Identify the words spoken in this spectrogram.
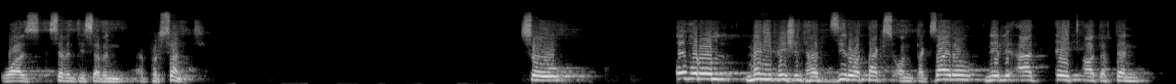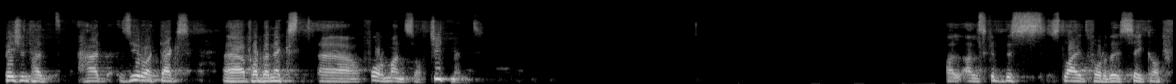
was 77%. So overall, many patients had zero attacks on Takhzyro. Nearly eight out of 10 patients had, had zero attacks uh, for the next uh, four months of treatment. I'll, I'll skip this slide for the sake of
